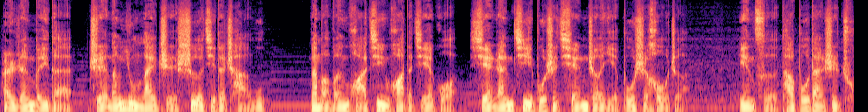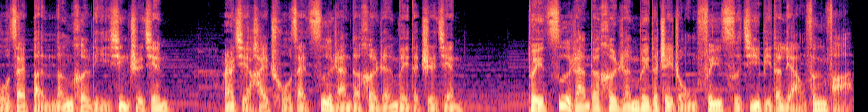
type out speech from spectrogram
而人为的只能用来指设计的产物，那么文化进化的结果显然既不是前者，也不是后者。因此，它不但是处在本能和理性之间，而且还处在自然的和人为的之间。对自然的和人为的这种非此即彼的两分法，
